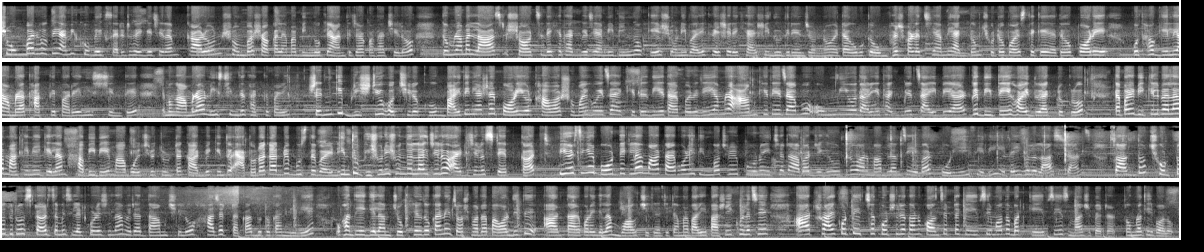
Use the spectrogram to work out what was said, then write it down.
সোমবার হতে আমি খুব এক্সাইটেড হয়ে গেছিলাম, কারণ সোমবার সকালে আমার বিঙ্গোকে আনতে যাওয়ার কথা ছিল। তোমরা আমার লাস্ট শর্টস দেখে থাকবে যে আমি বিঙ্গোকে শনিবারে ক্রেশে রেখে আসি দুদিনের জন্য। এটা ওকে অভ্যাস করাচ্ছি আমি একদম ছোট বয়স থেকে, যাতে ও পরে কোথাও গেলে আমরা থাকতে পারে নিশ্চিন্তে এবং আমরাও নিশ্চিন্তে থাকতে পারি। সেদিন কি বৃষ্টিও হচ্ছিল খুব। বাড়িতে নিয়ে আসার পরেই ওর খাওয়ার সময় হয়ে যায়, খেতে দিয়ে তারপরে যেই আমরা আম খেতে যাব, অমনিও দাঁড়িয়ে থাকবে, চাইবে আর ওকে দিতেই হয় দু এক টুকরো। তারপরে বিকেলবেলা মাকে নিয়ে গেলাম, হাবিবে। মা বলছিল, চুলটা কাটবে। কিন্তু এতটা কাটবে বুঝতে পারিনি। কিন্তু ভীষণই সুন্দর লাগছিল, আর এটা ছিল স্টেপ কাট। পিয়ার্সিং এর বোর্ড দেখলাম আর তারপরেই তিন বছরের পুরনো ইচ্ছাটা আবার জেগে উঠল, আর মা ভাবলাম যে এবার পরিয়েই ফেলি। এটাই হলো লাস্ট চান্স তো একদম ছোট্ট দুটো স্টার্স আমি সিলেক্ট করেছিলাম, এটার দাম ছিল হাজার টাকা দুটো কান মিলিয়ে। ওখান থেকে গেলাম চোখের দোকানে চশমাটা পাওয়ার দিতে, আর তারপরে গেলাম ওয়াও চিকেন যেটা আমার বাড়ির পাশেই খুলেছে। আর ট্রাই করতে ইচ্ছা করছিল, কারণ কনসেপ্টটা কেএফসির মতো but KFC is much better তোমরা কি বলো?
